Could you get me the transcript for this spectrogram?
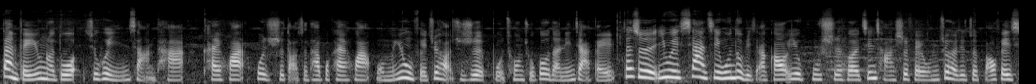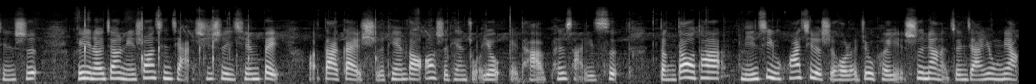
氮肥用的多，就会影响它开花，或者是导致它不开花。我们用肥最好就是补充足够的磷钾肥。但是因为夏季温度比较高，又不适合经常施肥，我们最好就是薄肥勤施。可以呢，将磷酸氢钾稀释一千倍啊，大概十天到二十天左右，给它喷洒一次。等到它临近花期的时候呢，就可以适量的增加用量。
